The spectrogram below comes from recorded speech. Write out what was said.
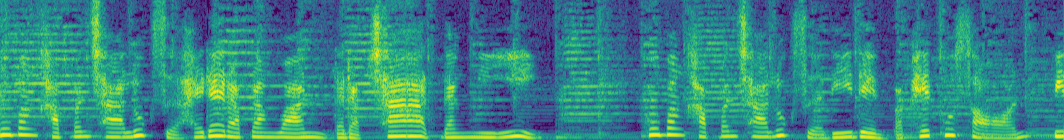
ผู้บังคับบัญชาลูกเสือให้ได้รับรางวัล ระดับชาติ ดังนี้ ผู้บังคับบัญชาลูกเสือดีเด่นประเภทผู้สอน ปี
